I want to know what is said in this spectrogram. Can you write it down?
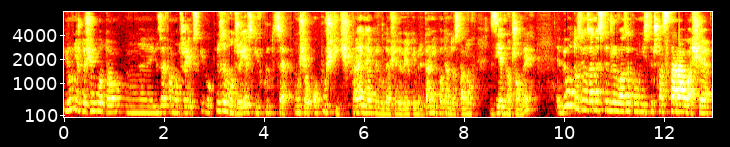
i również dosięgło to mm, Józefa Modrzejewskiego. Józef Modrzejewski wkrótce musiał opuścić kraj, najpierw udał się do Wielkiej Brytanii, potem do Stanów Zjednoczonych. Było to związane z tym, że władza komunistyczna starała się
